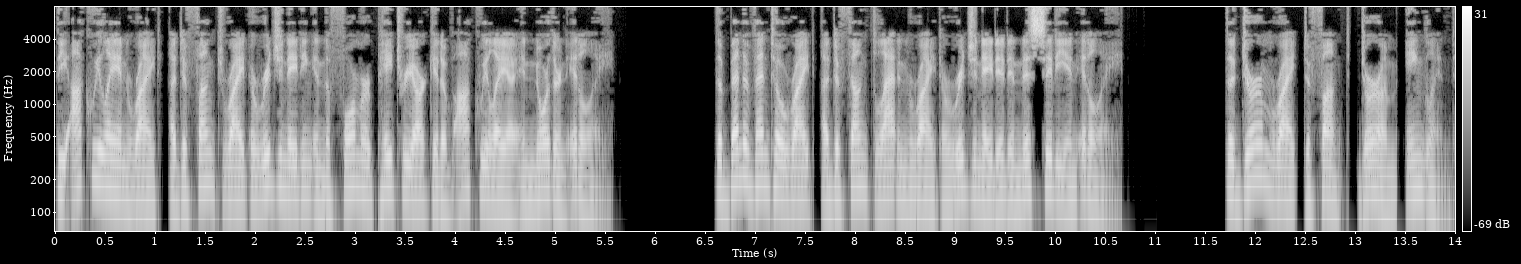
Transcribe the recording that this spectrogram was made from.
The Aquileian Rite, a defunct rite originating in the former Patriarchate of Aquileia in northern Italy. The Benevento Rite, a defunct Latin rite originated in this city in Italy. The Durham Rite defunct, Durham, England,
